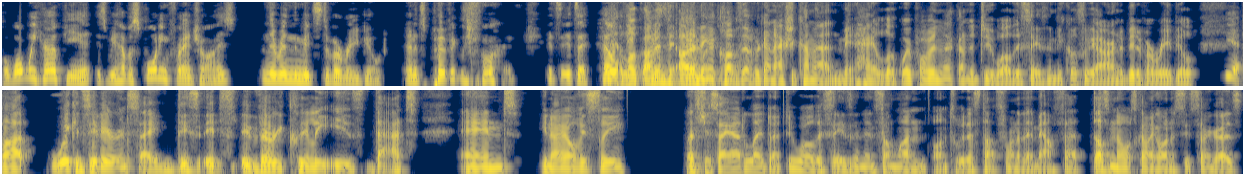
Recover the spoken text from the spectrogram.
But what we have here is we have a sporting franchise and they're in the midst of a rebuild, and it's perfectly fine. It's it's a Yeah, look, I don't think I don't think a club's ever going to actually come out and admit, "Hey, look, we're probably not going to do well this season because we are in a bit of a rebuild." Yeah. But we can sit here and say this. It's it very clearly is that, and you know, obviously, let's just say Adelaide don't do well this season, and someone on Twitter starts running their mouth that doesn't know what's going on and sits there and goes,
